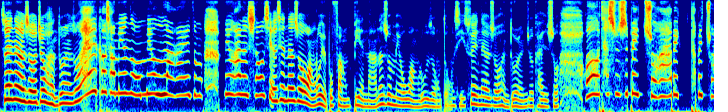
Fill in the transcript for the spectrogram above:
所以那个时候就很多人说，哎，高桥明怎么没有来？怎么没有他的消息？而且那时候网络也不方便呐，那时候没有网络这种东西，所以那个时候很多人就开始。说哦，他是不是被抓？被他被抓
